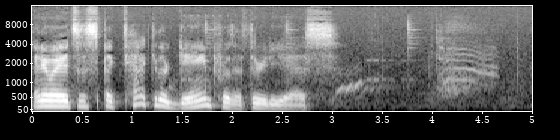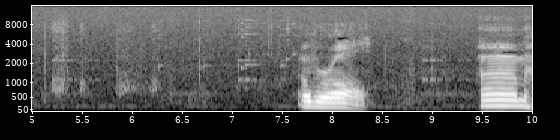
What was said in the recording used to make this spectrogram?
Anyway, it's a spectacular game for the 3DS. Overall. Um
